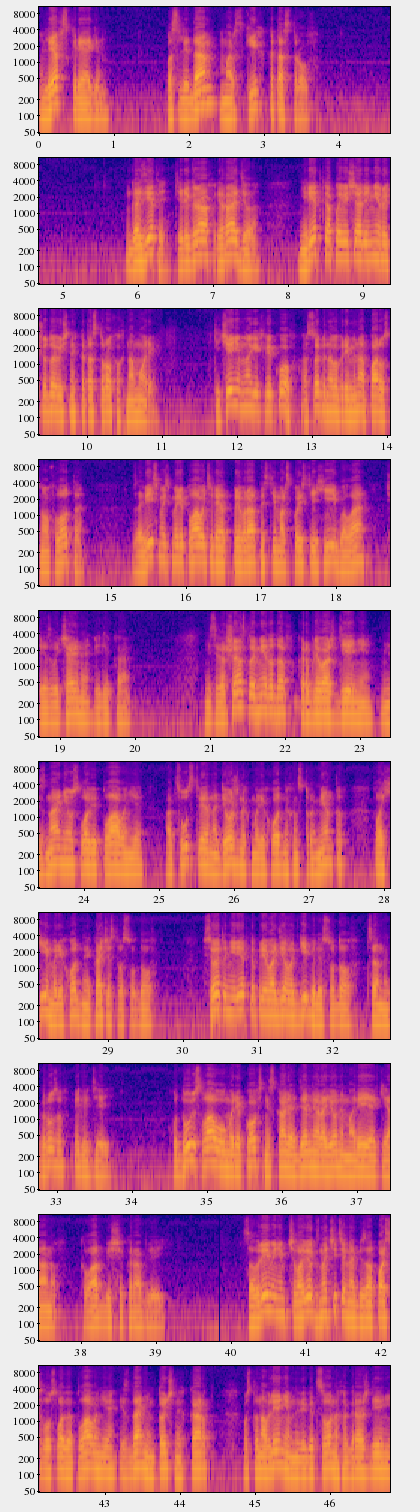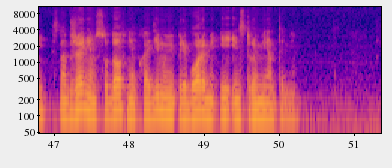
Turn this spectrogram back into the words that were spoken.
Лев Скрягин. По следам морских катастроф. Газеты, телеграф и радио нередко оповещали мир о чудовищных катастрофах на море. В течение многих веков, особенно во времена парусного флота, зависимость мореплавателей от превратности морской стихии была чрезвычайно велика. Несовершенство методов кораблевождения, незнание условий плавания, отсутствие надежных мореходных инструментов, плохие мореходные качества судов – все это нередко приводило к гибели судов, ценных грузов и людей. Худую славу у моряков снискали отдельные районы морей и океанов, кладбища кораблей. Со временем человек значительно обезопасил условия плавания изданием точных карт, установлением навигационных ограждений, снабжением судов необходимыми приборами и инструментами.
